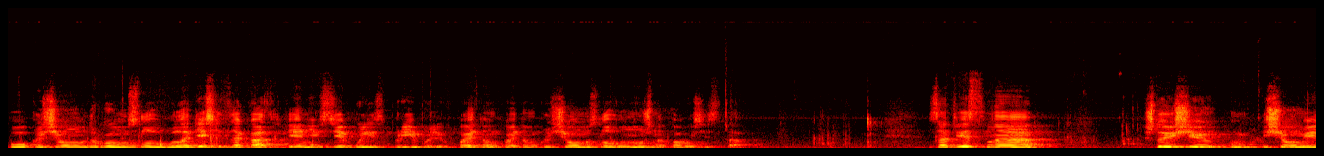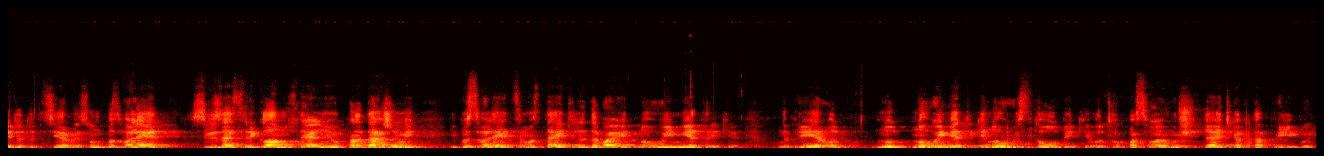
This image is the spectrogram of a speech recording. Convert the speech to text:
по ключевому другому слову было 10 заказов, и они все были с прибылью, поэтому по этому ключевому слову нужно повысить ставку. Соответственно, что еще, еще умеет этот сервис? Он позволяет связать рекламу с реальными продажами и позволяет самостоятельно добавить новые метрики. Например, вот, ну, новые метрики, новые столбики. Вот вы по-своему считаете как-то прибыль.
